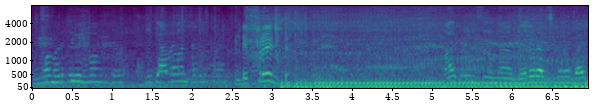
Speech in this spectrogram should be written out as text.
ತುಂಬ ಹಿಡಿತೀರಿ ಈ ಸರಿ ಡಿಫ್ರೆಂಟ್ ಬಾಯ್ ಫ್ರೆಂಡ್ಸ್ ಇನ್ನು ಬೇಲೂರು ಹಾಕ್ಸ್ಕೊಂಡು ಬಾಯ್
